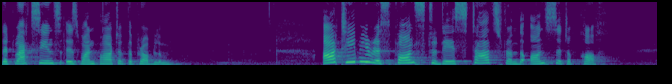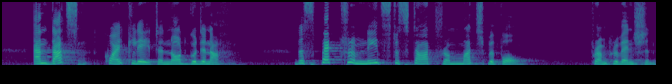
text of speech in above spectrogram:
that vaccines is one part of the problem. Our TB response today starts from the onset of cough, and that's quite late and not good enough. The spectrum needs to start from much before, from prevention.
